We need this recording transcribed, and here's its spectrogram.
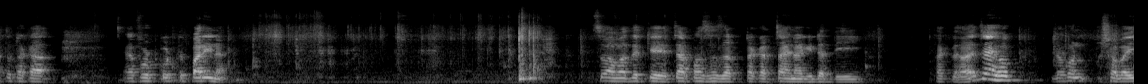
এত টাকা অ্যাফোর্ড করতে পারি না। সো আমাদেরকে চার পাঁচ হাজার টাকার চায়না গিটার দিয়েই থাকতে হয়। যাই হোক, যখন সবাই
